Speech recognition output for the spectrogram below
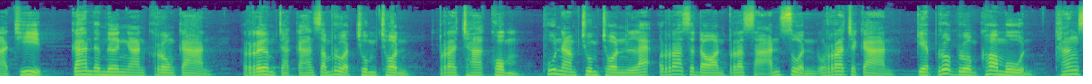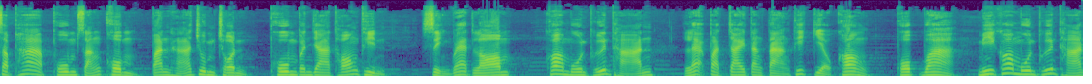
อาชีพ การดำเนินงานโครงการ เริ่มจากการสำรวจชุมชน ประชาคม ผู้นำชุมชนและราษฎรประสานส่วนราชการ เก็บรวบรวมข้อมูล ทั้งสภาพภูมิสังคม ปัญหาชุมชน ภูมิปัญญาท้องถิ่น สิ่งแวดล้อม ข้อมูลพื้นฐาน และปัจจัยต่างๆ ที่เกี่ยวข้อง พบว่ามีข้อมูลพื้นฐาน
